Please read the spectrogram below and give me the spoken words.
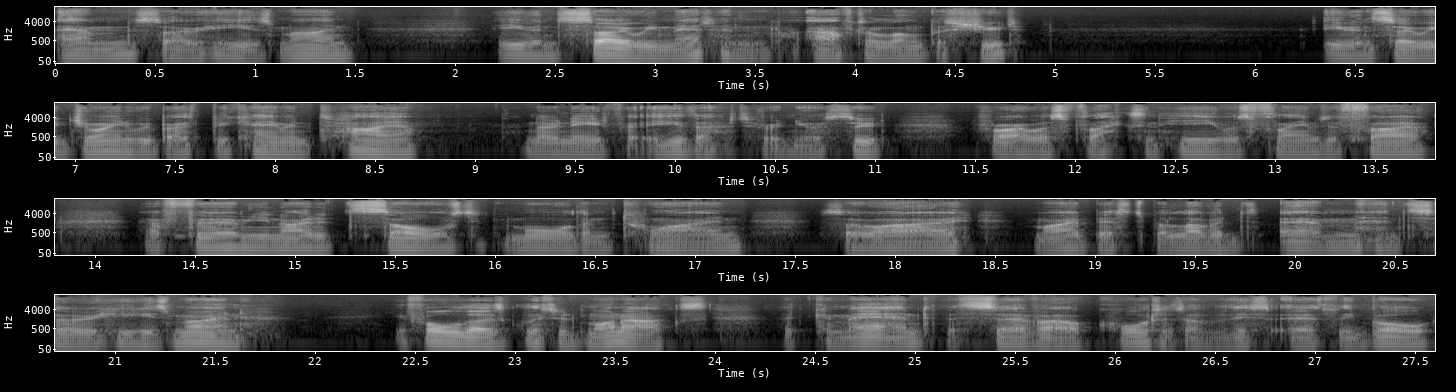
am, so he is mine. Even so we met, and after long pursuit, even so we joined, we both became entire. No need for either to renew a suit, for I was flax and he was flames of fire. Our firm united souls did more than twine, so I my best beloved am, and so he is mine. If all those glittered monarchs that command the servile quarters of this earthly ball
